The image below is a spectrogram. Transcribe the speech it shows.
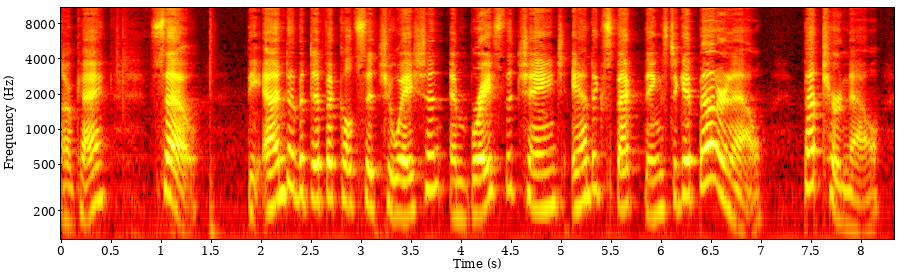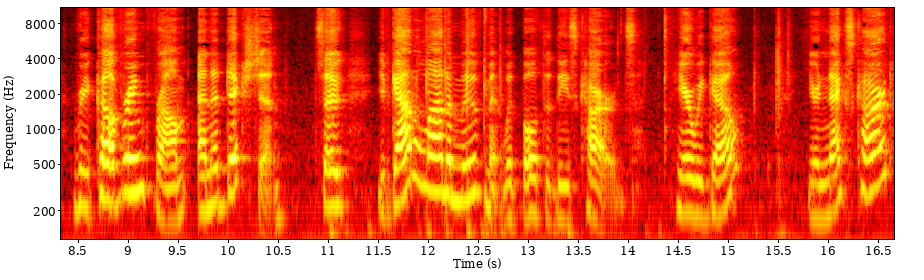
Okay? So, the end of a difficult situation, embrace the change, and expect things to get better now. Better now. Recovering from an addiction. So you've got a lot of movement with both of these cards. Here we go. Your next card,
